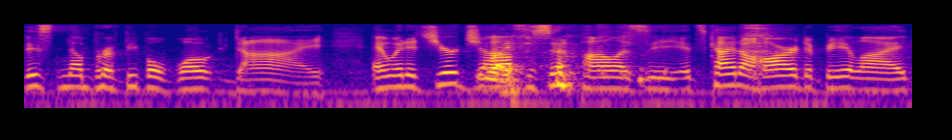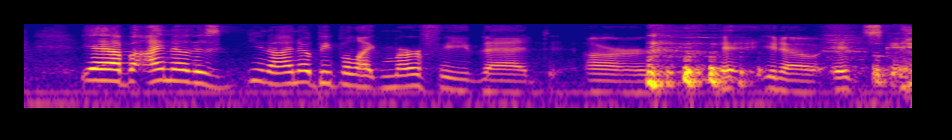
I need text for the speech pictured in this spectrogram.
This number of people won't die. And when it's your job Right. to set policy, it's kind of hard to be like, yeah, but I know this. You know, I know people like Murphy that are, it- eh, you know, it's Okay,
